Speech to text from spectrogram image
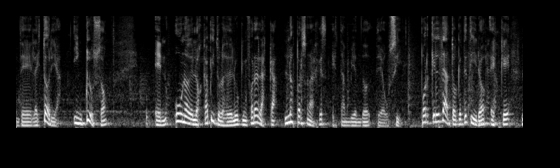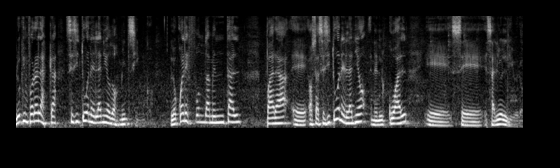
de la historia. Incluso en uno de los capítulos de Looking for Alaska, los personajes están viendo The O.C. Porque el dato que te tiro es que Looking for Alaska se sitúa en el año 2005, lo cual es fundamental para, eh, o sea, se sitúa en el año en el cual eh, se salió el libro,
